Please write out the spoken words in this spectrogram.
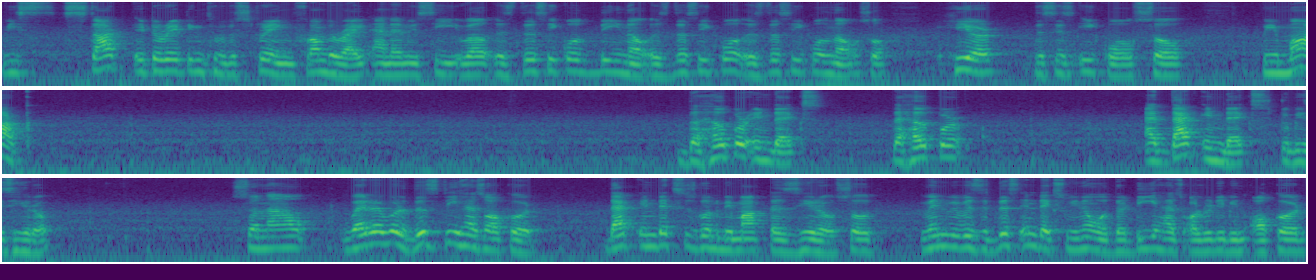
we start iterating through the string from the right and then we see well is this equal to d no. Is this equal? Is this equal? No. So here this is equal. So we mark the helper index, the helper at that index to be 0 so now wherever this d has occurred that index is going to be marked as 0 so when we visit this index we know the d has already been occurred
